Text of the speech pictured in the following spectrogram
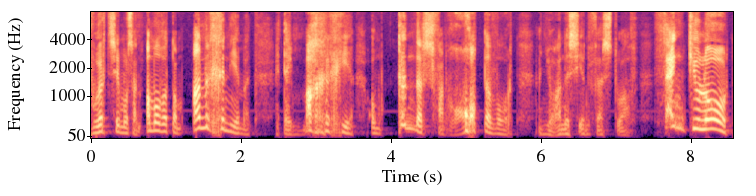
woord sê mos aan almal wat hom aangeneem het het hy mag gegee om kinders van God te word. In Johannes 1:12 thank you lord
